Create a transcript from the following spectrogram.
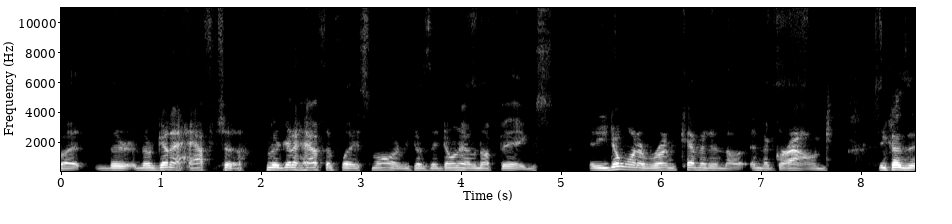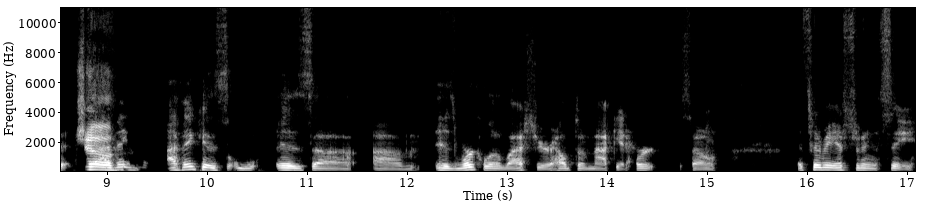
but they're they're gonna have to they're gonna have to play smaller because they don't have enough bigs, and you don't want to run Kevin in the in the ground because it, I think I think his his uh um his workload last year helped him not get hurt, so it's gonna be interesting to see.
